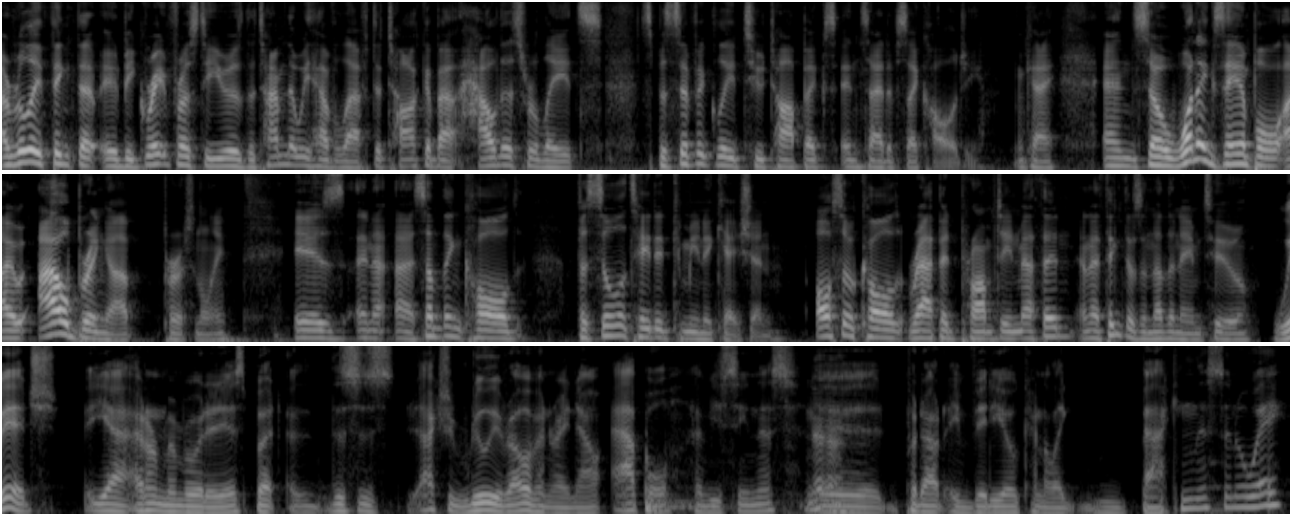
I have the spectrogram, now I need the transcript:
I really think that it would be great for us to use the time that we have left to talk about how this relates specifically to topics inside of psychology. Okay. And so one example I, I'll bring up personally is an, uh, something called facilitated communication, also called rapid prompting method. And I think there's another name too. Which, yeah, I don't remember what it is, but uh, this is actually really relevant right now. Apple, have you seen this? Uh, put out a video kind of like backing this in a way.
